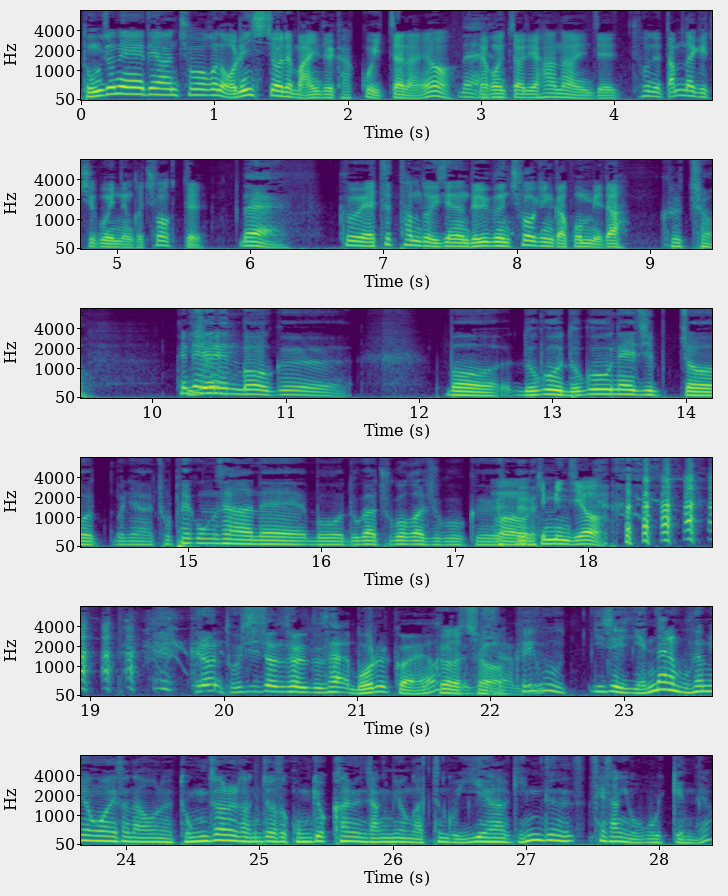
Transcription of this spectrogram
동전에 대한 추억은 어린 시절에 많이들 갖고 있잖아요. 네. 100원짜리 하나 이제 손에 땀나게 쥐고 있는 그 추억들. 네. 그 애틋함도 이제는 늙은 추억인가 봅니다. 그렇죠. 근데 이제는 뭐 그뭐 누구 누구네 집 저 뭐냐 조폐공사 안에 뭐 누가 죽어가지고 그 왜, 어, 김민지요. 그런 도시 전설도 사, 모를 거예요. 그렇죠. 그. 그리고 이제 옛날 무협 영화에서 나오는 동전을 던져서 공격하는 장면 같은 거 이해하기 힘든 세상이 오고 있겠네요.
